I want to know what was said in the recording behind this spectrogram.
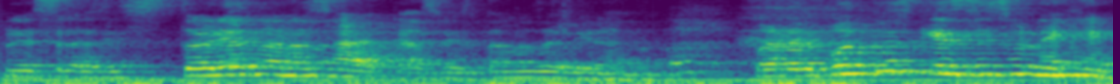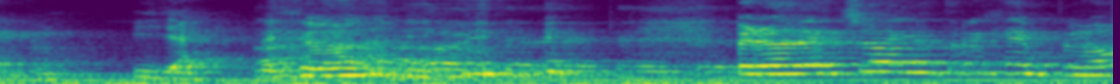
nuestras historias, no nos haga caso, estamos delirando. Bueno, el punto es que ese es un ejemplo y ya, Pero de hecho hay otro ejemplo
